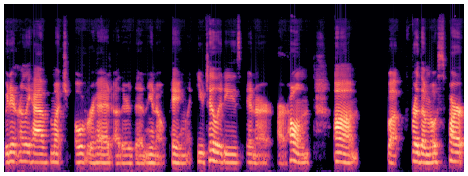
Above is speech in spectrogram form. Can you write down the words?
We didn't really have much overhead other than, you know, paying like utilities in our, our home. Um, but for the most part,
